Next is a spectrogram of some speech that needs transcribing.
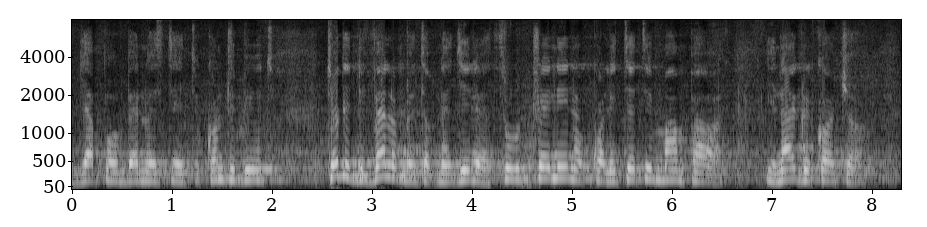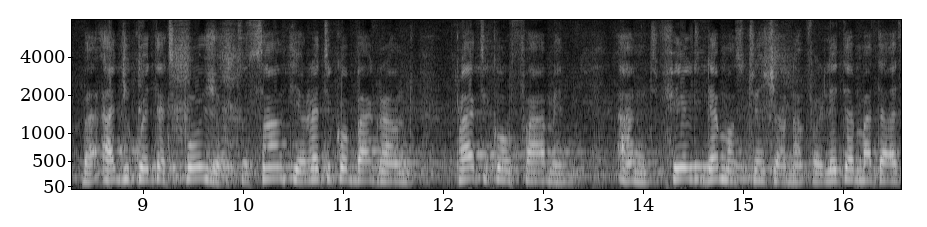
Ojapo, Benue State, to contribute to the development of Nigeria through training of qualitative manpower in agriculture by adequate exposure to sound theoretical background practical farming, and field demonstration for related matters,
